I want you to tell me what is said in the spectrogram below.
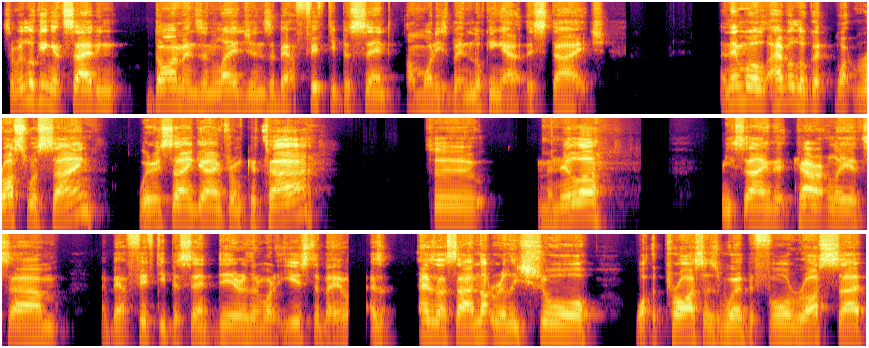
so we're looking at saving Diamonds and Legends about 50% on what he's been looking at at this stage. And then we'll have a look at what Ross was saying, where he's saying going from Qatar to Manila He's saying that currently it's um, about 50% dearer than what it used to be. As, as I say, I'm not really sure what the prices were before Ross. So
